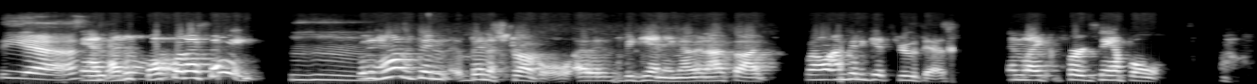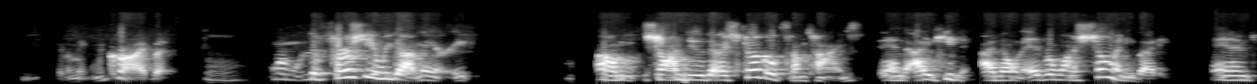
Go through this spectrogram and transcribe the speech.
Yeah. And I just, that's what I say. Mm-hmm. But it has been been a struggle at the beginning. I mean, I thought, well, I'm going to get through this. And like, for example, oh, it's going to make me cry, but oh. the first year we got married, um, Sean knew that I struggled sometimes, and I he I don't ever want to show anybody. And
